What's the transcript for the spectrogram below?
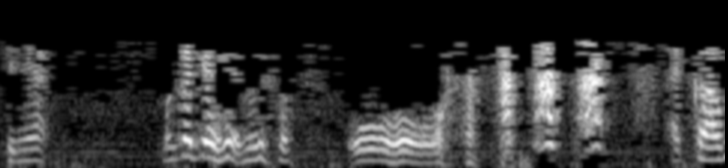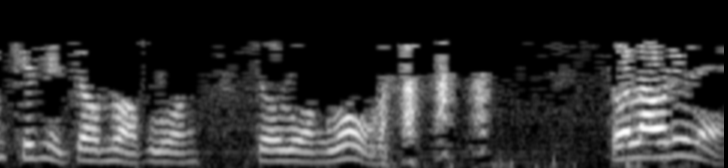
ทีเนี้ย มันก็จะเห็นว่าโอ้โหไอ้ความคิดนี่จอมหลอกลวงโจรลวงโลกตัวเรานี่แหละ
